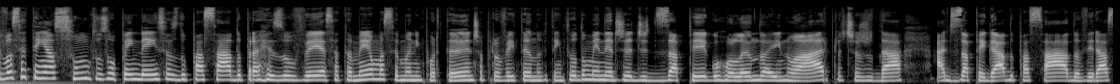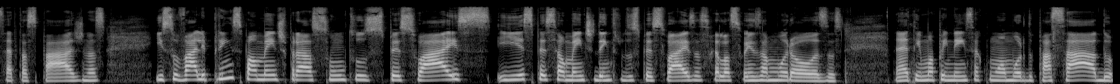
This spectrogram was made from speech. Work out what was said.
Se você tem assuntos ou pendências do passado para resolver, essa também é uma semana importante, aproveitando que tem toda uma energia de desapego rolando aí no ar para te ajudar a desapegar do passado, a virar certas páginas. Isso vale principalmente para assuntos pessoais e especialmente dentro dos pessoais as relações amorosas. Né? Tem uma pendência com o amor do passado,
